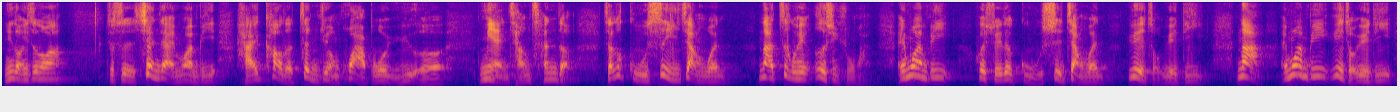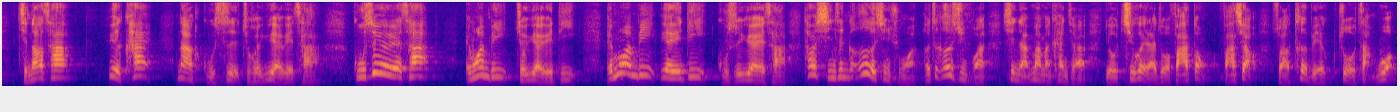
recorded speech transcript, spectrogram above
你懂意思了吗？就是现在 M1B 还靠着证券划拨余额勉强撑的，假如股市一降温，那这个会恶性循环，M1B 会随着股市降温越走越低，那 M1B 越走越低，剪刀差越开，那股市就会越来越差，股市越来越差。M1B 就越来越低，M1B 越来越低，股市越来越差，它会形成一个恶性循环。而这个恶性循环现在慢慢看起来有机会来做发动发酵，所以要特别做掌握。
